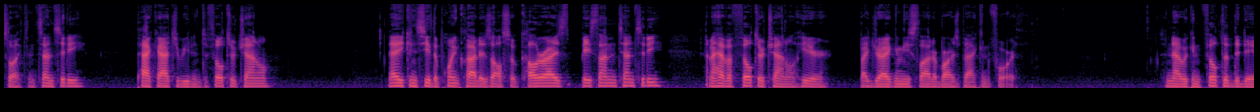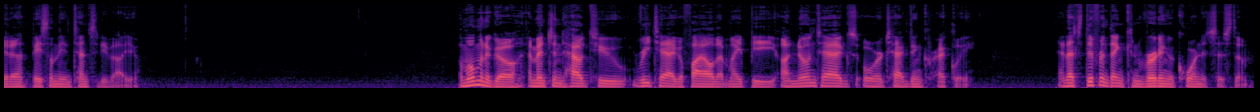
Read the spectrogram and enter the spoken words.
select intensity, pack attribute into filter channel. Now you can see the point cloud is also colorized based on intensity, and I have a filter channel here by dragging these slider bars back and forth. So now we can filter the data based on the intensity value. A moment ago, I mentioned how to retag a file that might be unknown tags or tagged incorrectly. And that's different than converting a coordinate system.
